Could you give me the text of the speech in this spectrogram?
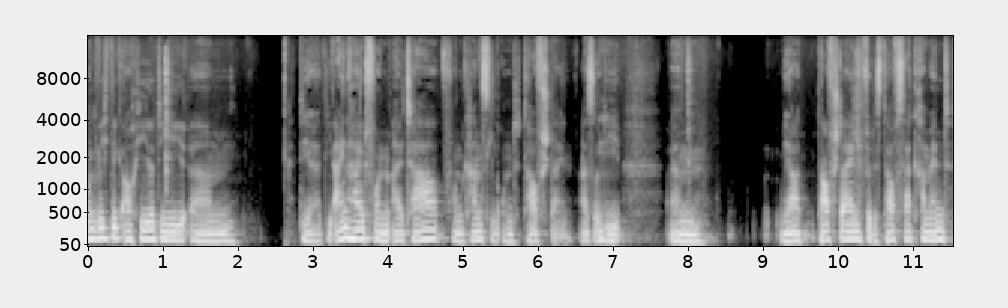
Und wichtig auch hier die, ähm, der, die Einheit von Altar, von Kanzel und Taufstein. Also mhm. die ähm, ja, Taufstein für das Taufsakrament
